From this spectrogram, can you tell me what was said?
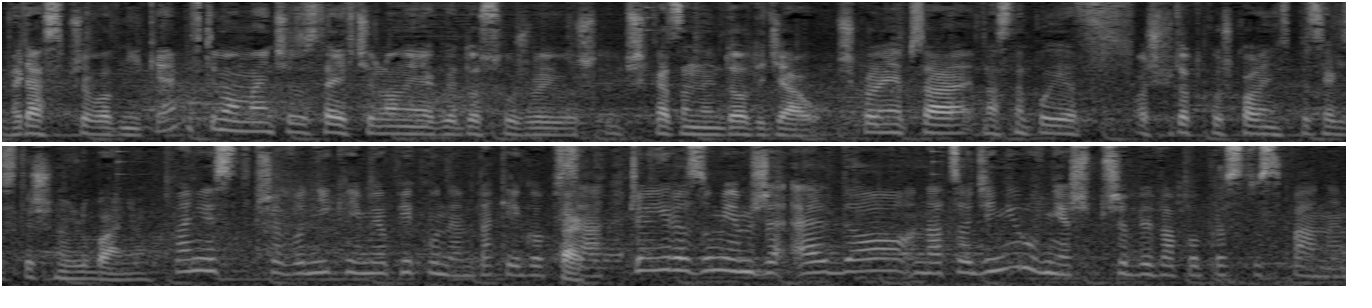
wraz z przewodnikiem. W tym momencie zostaje wcielony jakby do służby już i przekazany do oddziału. Szkolenie psa następuje w ośrodku szkoleń specjalistycznych w Lubaniu. Pan jest przewodnikiem i opiekunem takiego psa, Tak. czyli rozumiem, że Eldo na co dzień również przebywa po prostu z panem.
